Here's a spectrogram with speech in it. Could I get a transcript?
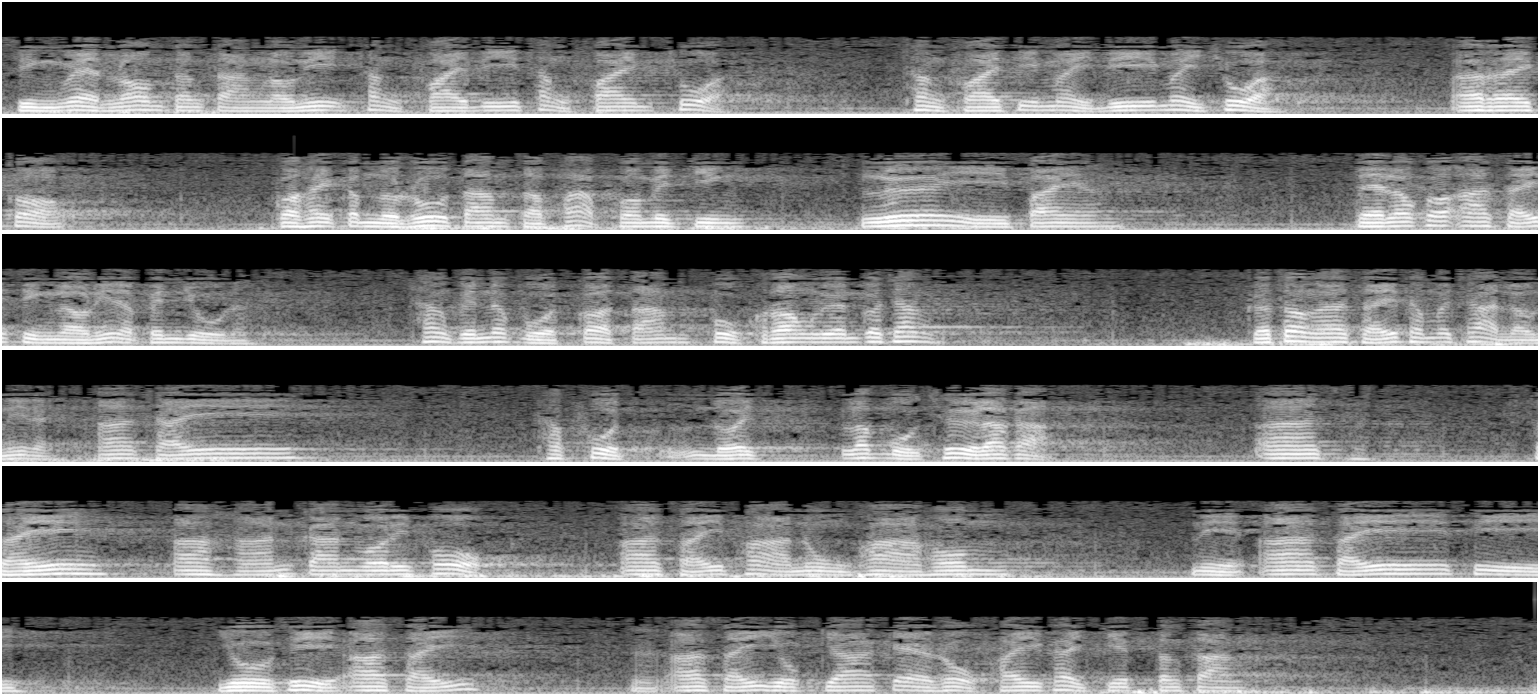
สิ่งแวดล้อมต่าง ๆ เหล่านี้ทั้งฝ่ายดี ทั้งฝ่ายชั่ว ทั้งฝ่ายที่ไม่ดีไม่ชั่ว อะไรก็ก็ให้กำหนดรู้ตามสภาพความเป็นจริง เลื่อยไป แต่เราก็อาศัยสิ่งเหล่านี้นะเป็นอยู่นะ ทั้งเป็นนักบวชก็ตามผู้ครองเรือนก็ช่าง ก็ต้องอาศัยธรรมชาติเหล่านี้แหละ อาศัยถ้าพูดโดยระบุชื่อแล้วก็อาศัยอาหารการบริโภค อาศัยผ้านุ่งผ้าหม่มนี่ อาศัยที่อยู่ที่อาศัย อาศัยยุกยาแก้โรคภัยไข้เจ็บต่าง ๆ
